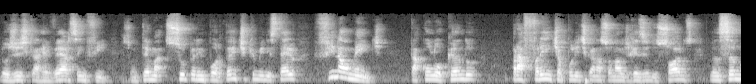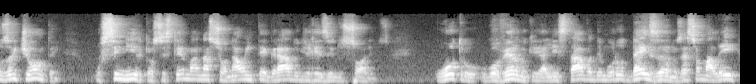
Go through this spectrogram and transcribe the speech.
logística reversa, enfim. Isso é um tema super importante que o Ministério finalmente está colocando para frente a Política Nacional de Resíduos Sólidos. Lançamos anteontem o CINIR, que é o Sistema Nacional Integrado de Resíduos Sólidos. O outro, o governo que ali estava, demorou 10 anos. Essa é uma lei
